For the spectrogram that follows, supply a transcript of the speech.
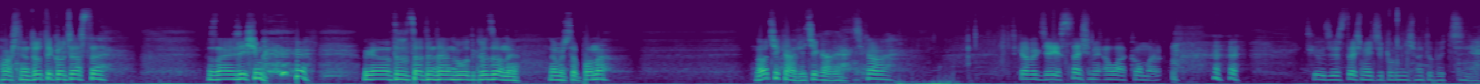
właśnie druty kolczaste znaleźliśmy. Wygląda na to, że cały ten teren był odgrodzony. Tam jeszcze pona. No ciekawie, ciekawie, ciekawe. Ciekawe gdzie jesteśmy, ała komar. ciekawe gdzie jesteśmy i czy powinniśmy tu być, czy nie.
